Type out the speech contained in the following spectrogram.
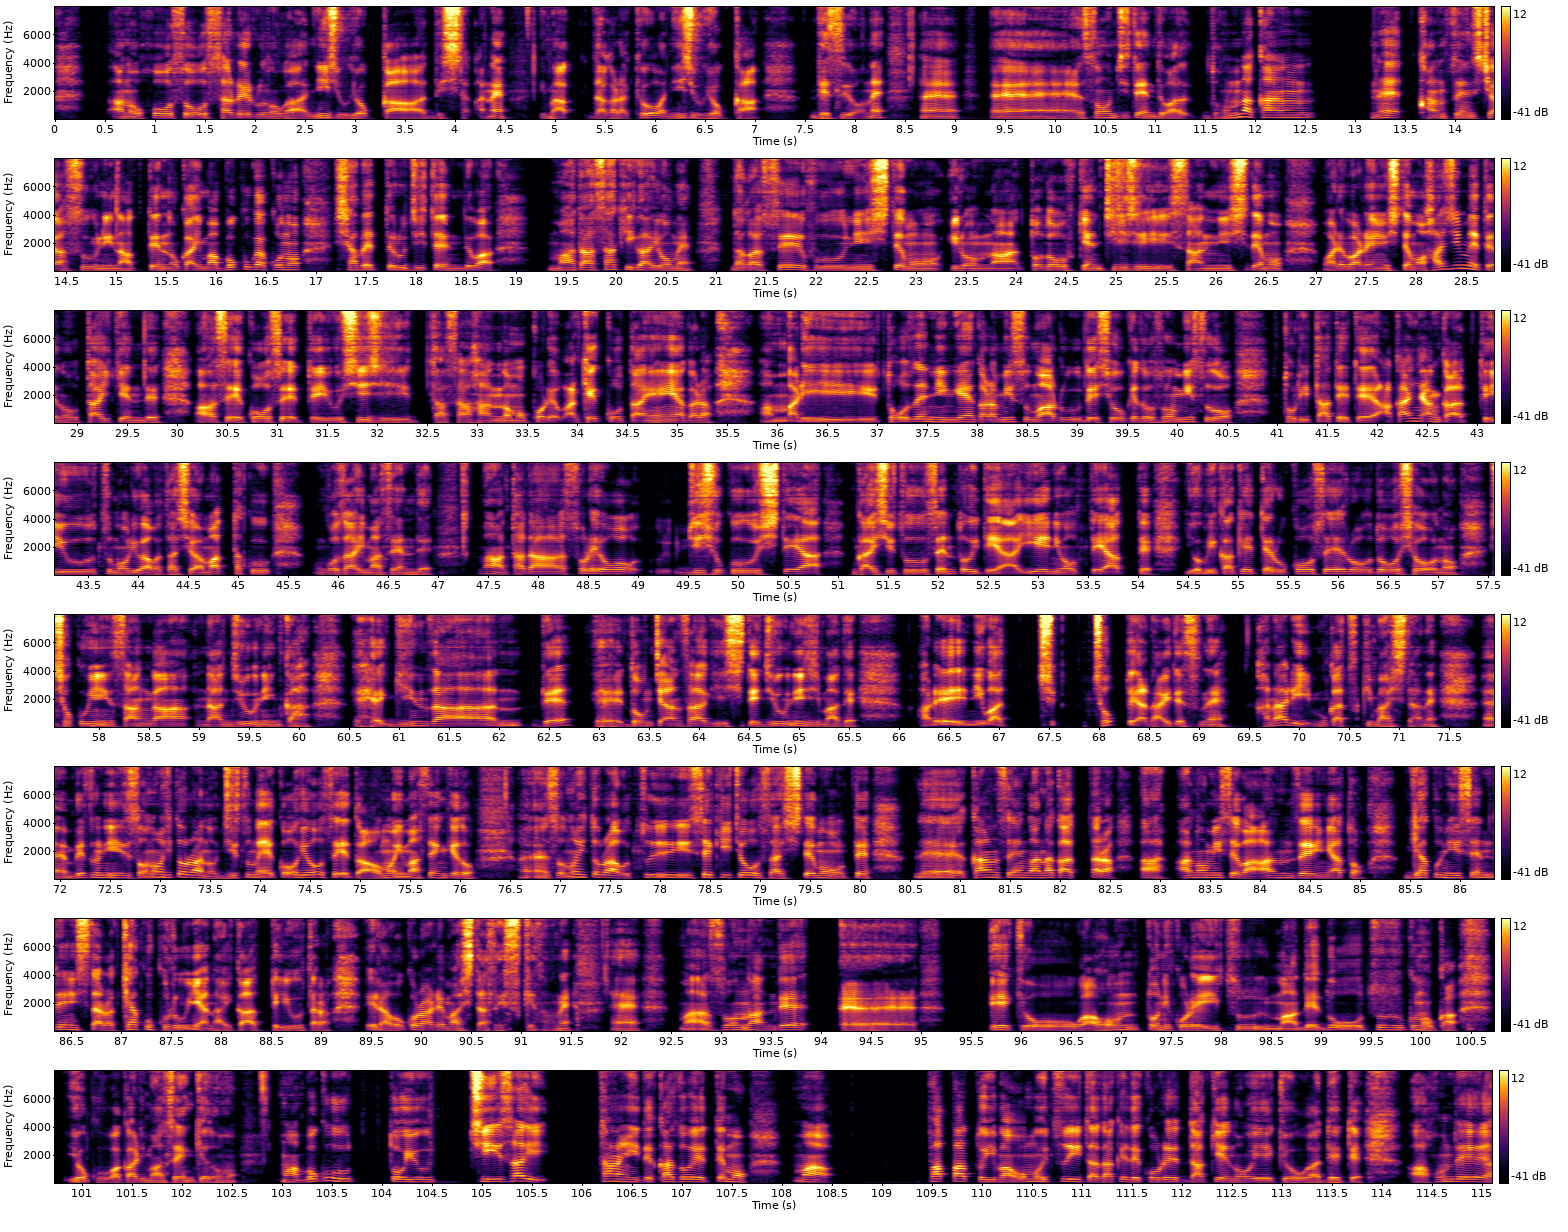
あの、放送されるのが24日でしたかね。今、だから今日は24日ですよね。えー、えー、その時点ではどんな感、ね、感染者数になってんのか、今僕がこの喋ってる時点では、まだ先が読め。だから政府にしても、いろんな都道府県知事さんにしても、我々にしても初めての体験で、ああせいこうせいっていう指示出さはんのも、これは結構大変やから、あんまり当然人間やからミスもあるでしょうけど、そのミスを取り立ててあかんやんかっていうつもりは私は全くございませんで、まあ、ただ、それを自粛してや、外出せんといてや、家におってやって呼びかけてる厚生労働省の職員さんが何十人か、え銀座で、え、どんちゃん騒ぎして12時まで、あれにはちちょっとやないですね。かなりムカつきましたね。えー、別にその人らの実名公表せえとは思いませんけど、えー、その人らを追跡調査してもうて、で、感染がなかったら、あ、あの店は安全やと、逆に宣伝したら客来るんやないかって言うたら、えら怒られましたですけどね。えー、まあ、そんなんで、えー影響が本当にこれいつまでどう続くのかよく分かりませんけども。まあ僕という小さい単位で数えてもまあパッパッと今思いついただけでこれだけの影響が出てあほんで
